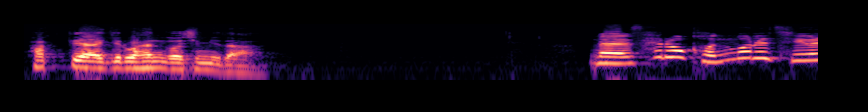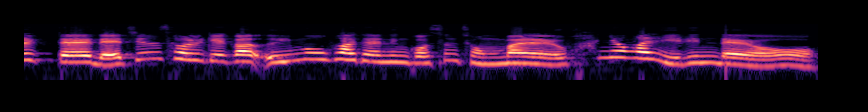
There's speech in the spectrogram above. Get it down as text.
확대하기로 한 것입니다. 네, 새로 건물을 지을 때 내진 설계가 의무화되는 것은 정말 환영할 일인데요.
